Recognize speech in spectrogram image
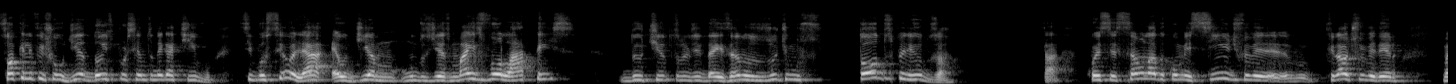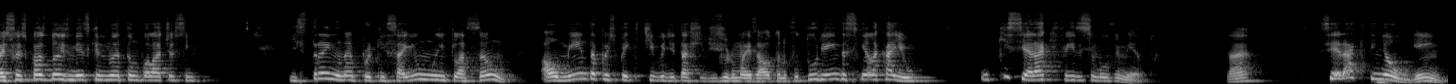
Só que ele fechou o dia 2% negativo. Se você olhar, é o dia um dos dias mais voláteis do título de 10 anos nos últimos todos os períodos, ó. Tá? Com exceção lá do comecinho de fevereiro, final de fevereiro, mas faz quase dois meses que ele não é tão volátil assim. Estranho, né? Porque saiu uma inflação, aumenta a perspectiva de taxa de juro mais alta no futuro e ainda assim ela caiu. O que será que fez esse movimento? Né? Será que tem alguém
